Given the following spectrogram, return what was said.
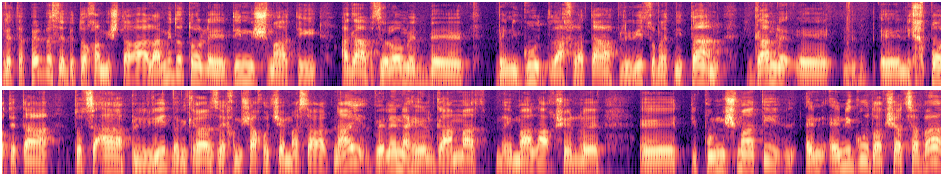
לטפל בזה בתוך המשטרה, להעמיד אותו לדין משמעתי, אגב זה לא עומד בניגוד להחלטה הפלילית, זאת אומרת ניתן גם לכפות את התוצאה הפלילית, במקרה הזה חמישה חודשי מאסר על תנאי, ולנהל גם מהלך של טיפול משמעתי, אין, אין ניגוד, רק שהצבא,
